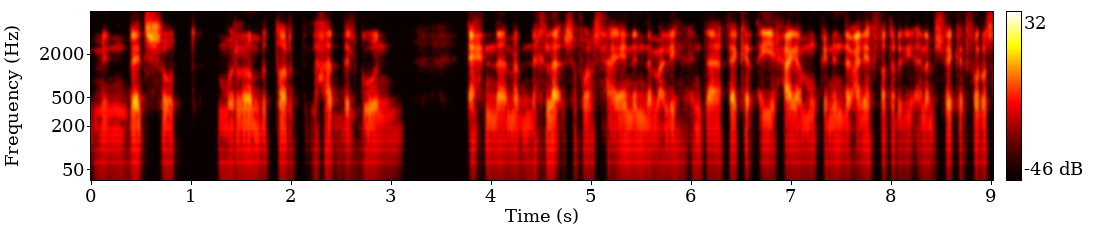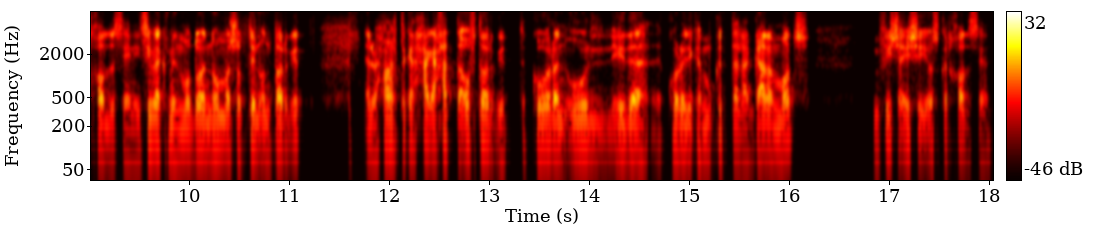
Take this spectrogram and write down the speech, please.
من بداية الشوط مرورا بالطرد لحد الجون إحنا ما بنخلقش فرص حقيقية نندم عليها. أنت فاكر أي حاجة ممكن نندم عليها في الفترة دي؟ أنا مش فاكر فرص خالص. يعني سيبك من موضوع إن هم شوطين on target أنا بحاول أفتكر حاجة حتى off target كورة نقول إيه ده؟ الكورة دي كان ممكن ترجعنا الماتش. مفيش أي شيء يذكر خالص يعني.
